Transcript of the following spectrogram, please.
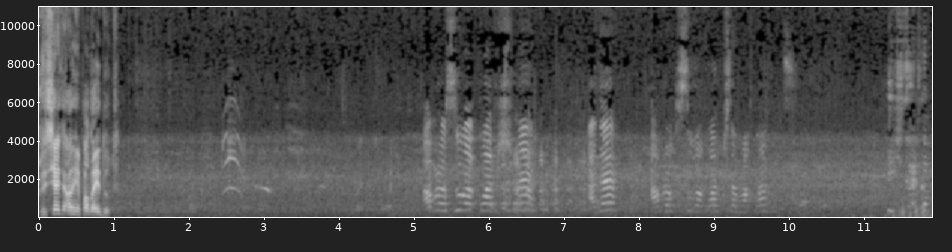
Присядь, они подойдут. Abro suva quilib tushma. Ada, abro suva quilib tushsa maqlanmaymiz. Hech narsa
